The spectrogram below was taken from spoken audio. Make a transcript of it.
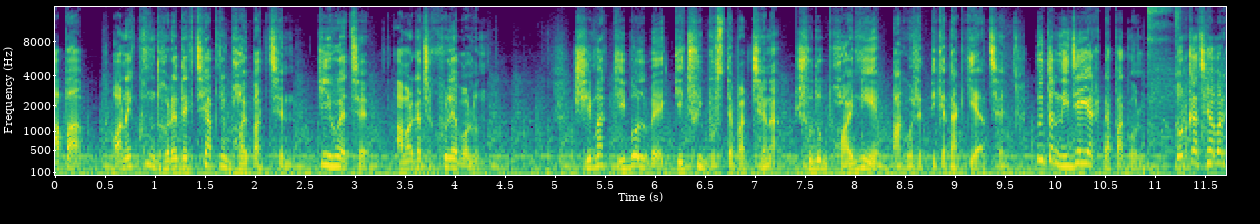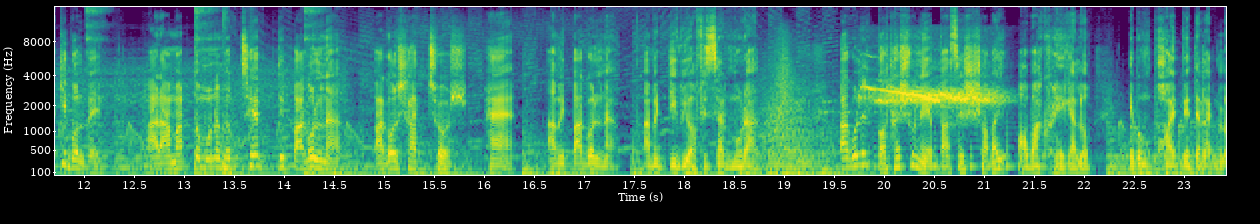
আপা, অনেকক্ষণ ধরে দেখছি আপনি ভয় পাচ্ছেন। কি হয়েছে? আমার কাছে খুলে বলুন। সীমা কি বলবে কিছুই বুঝতে পারছে না। শুধু ভয় নিয়ে পাগলের দিকে তাকিয়ে আছে। তুই তো নিজেই একটা পাগল। তোর কাছে আবার কি বলবে? আর আমার তো মনে হচ্ছে তুই পাগল না, পাগল সাচ্ছস। হ্যাঁ আমি পাগল না, আমি ডিবি অফিসার মুরাদ। পাগলের কথা শুনে বাসের সবাই অবাক হয়ে গেল এবং ভয় পেতে লাগল।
